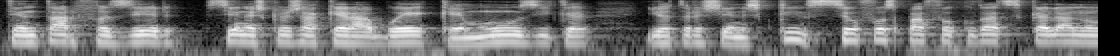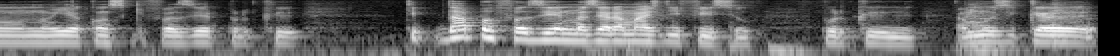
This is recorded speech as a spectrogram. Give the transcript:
tentar fazer cenas que eu já quero à bué, que é música e outras cenas, que se eu fosse para a faculdade se calhar não, não ia conseguir fazer porque tipo, dá para fazer, mas era mais difícil. Porque a música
